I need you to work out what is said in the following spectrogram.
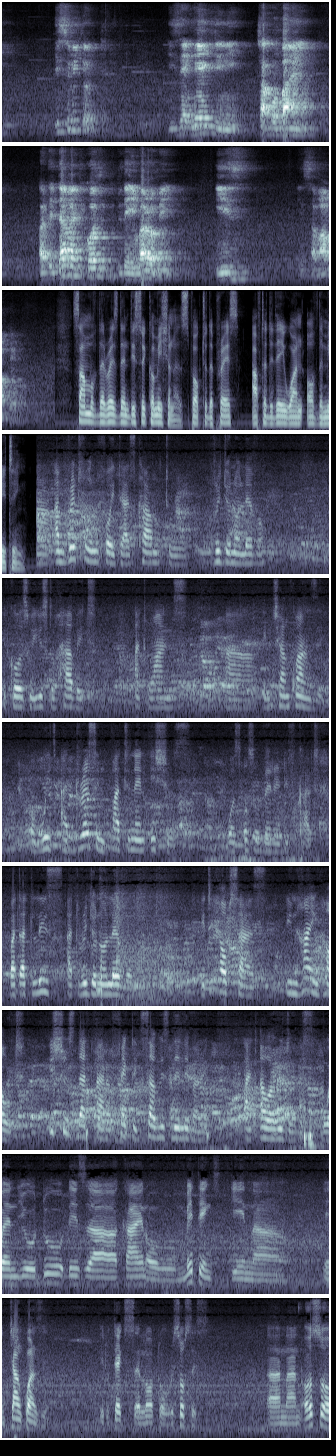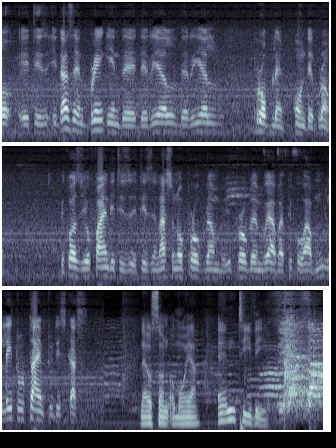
this region is engaged in charcoal burning, but the damage caused to the environment is insurmountable. Some of the resident district commissioners spoke to the press after the day one of the meeting. I'm grateful for it has come to regional level because we used to have it at once uh, in Kyankwanzi, of which addressing pertinent issues was also very difficult. But at least at regional level, it helps us in hiring out issues that are affecting service delivery at our regions. When you do this uh, kind of meetings in uh, in Kyankwanzi, it takes a lot of resources, and, and also it is it doesn't bring in the, the real the real problem on the ground because you find it is it is a national program problem whereby people have little time to discuss. Nelson Omoya, NTV.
